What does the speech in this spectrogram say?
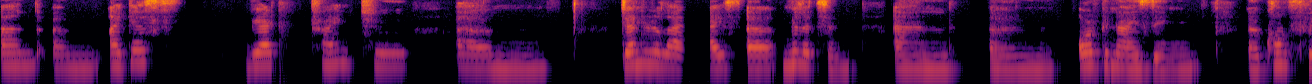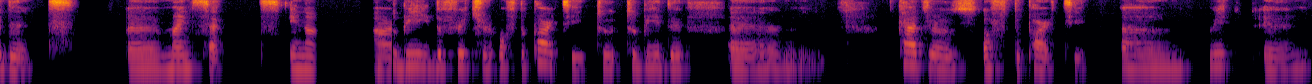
And um, I guess we are trying to um, generalize a militant and um, organizing, uh, confident uh, mindset in our, to be the future of the party, to, to be the um, cadres of the party. Um, we um,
